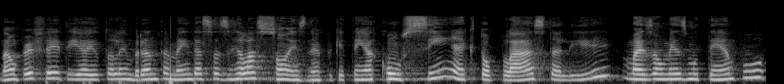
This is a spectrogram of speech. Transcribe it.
Não, perfeito. E aí eu estou lembrando também dessas relações, né? Porque tem a consinha ectoplasta ali, mas ao mesmo tempo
